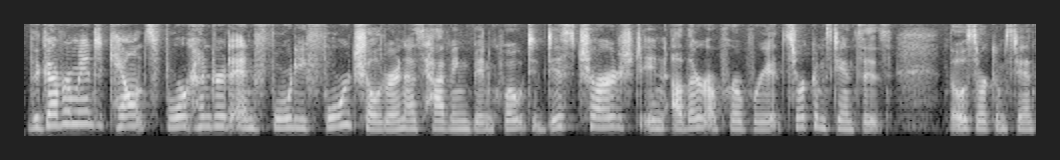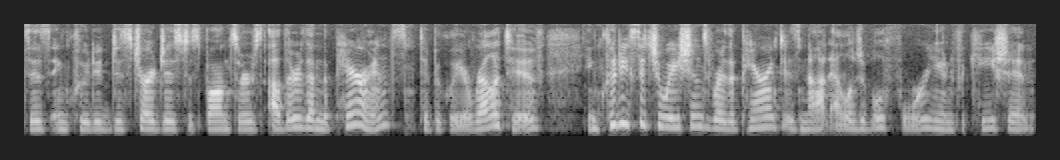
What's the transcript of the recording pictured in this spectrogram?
The government counts 444 children as having been, quote, discharged in other appropriate circumstances. Those circumstances included discharges to sponsors other than the parents, typically a relative, including situations where the parent is not eligible for unification.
